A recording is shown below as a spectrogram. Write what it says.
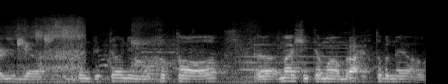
البند الثاني من الخطة. آه، ماشي تمام. راح يخطب لنا إياها.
